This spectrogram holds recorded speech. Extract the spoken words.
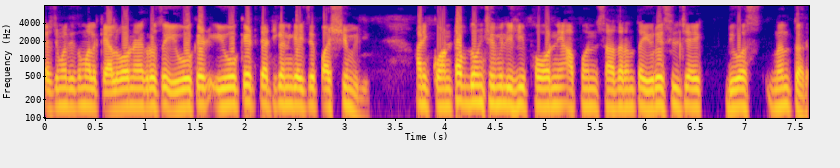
त्याच्यामध्ये तुम्हाला कॅल्बॉन ॲग्रोचं इवोकेट इवोकेट त्या ठिकाणी घ्यायचं पाचशे मिली आणि कॉन्टाप दोनशे मिली ही फवारणी आपण साधारणतः युरेसिलच्या एक दिवस नंतर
